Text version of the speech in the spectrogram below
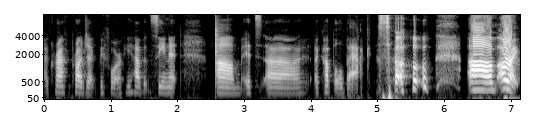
a craft project before. If you haven't seen it, um, it's uh, a couple back. So, um, all right.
